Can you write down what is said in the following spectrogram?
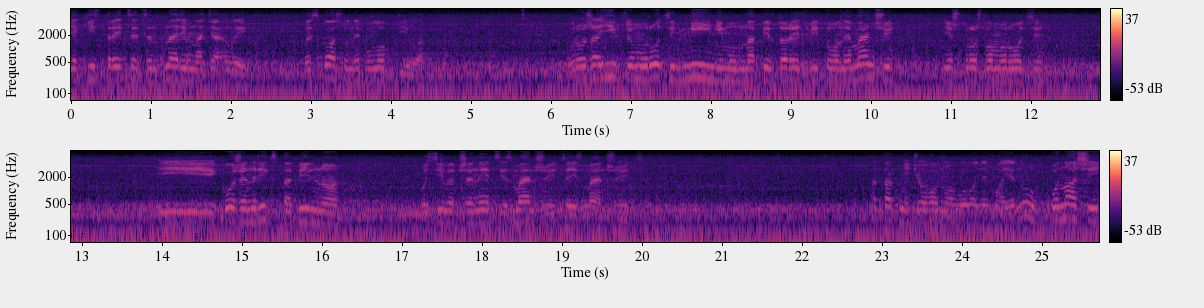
якісь 30 центнерів натягли. Без касу не було б діла. Врожаї в цьому році мінімум на півтори-дві тони менші, ніж в прошлому році. І кожен рік стабільно посіви пшениці зменшуються і зменшуються. Так нічого нового немає. Ну, по нашій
